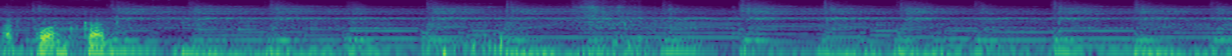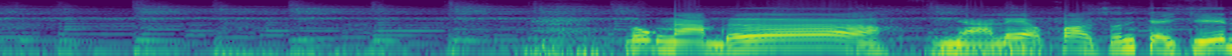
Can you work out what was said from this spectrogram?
อักกวนกันลงน้ำเด้อกินยาแล้วฝ้าสนใจกิน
